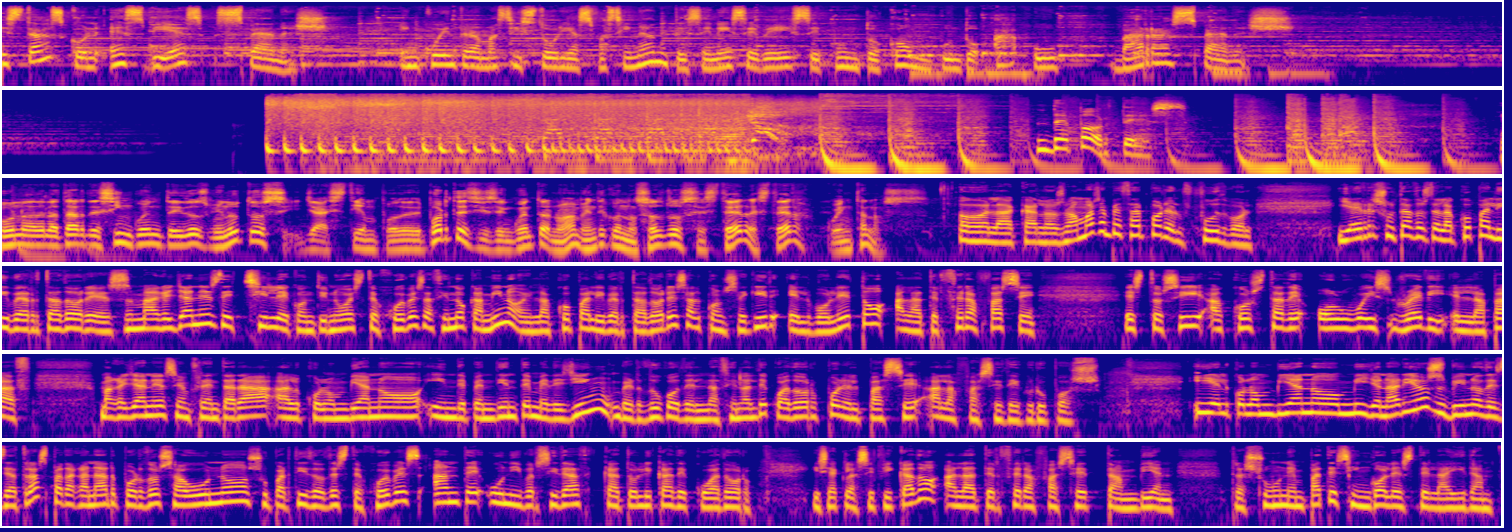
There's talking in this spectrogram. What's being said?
Estás con SBS Spanish. Encuentra más historias fascinantes en sbs.com.au barra Spanish. Deportes. Una de la tarde, 52 minutos, y ya es tiempo de deportes y se encuentra nuevamente con nosotros Esther. Esther, cuéntanos. Hola Carlos, vamos a empezar por el fútbol. Y hay resultados de la Copa Libertadores. Magallanes de Chile continuó este jueves haciendo camino en la Copa Libertadores al conseguir el boleto a la tercera fase. Esto sí, a costa de Always Ready en La Paz. Magallanes se enfrentará al colombiano Independiente Medellín, verdugo del Nacional de Ecuador, por el pase a la fase de grupos. Y el colombiano Millonarios vino desde atrás para ganar por 2 a 1 su partido de este jueves ante Universidad Católica de Ecuador y se ha clasificado a la tercera fase también, tras un empate sin goles de la ida.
